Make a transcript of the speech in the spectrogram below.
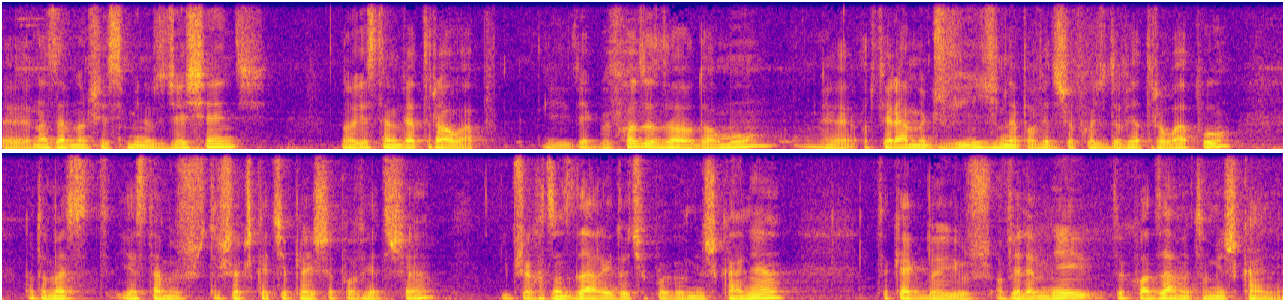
yy, na zewnątrz jest minus 10, no jest ten wiatrołap. I jakby wchodząc do domu, yy, otwieramy drzwi, zimne powietrze wchodzi do wiatrołapu, natomiast jest tam już troszeczkę cieplejsze powietrze i przechodząc dalej do ciepłego mieszkania, tak jakby już o wiele mniej wychładzamy to mieszkanie,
